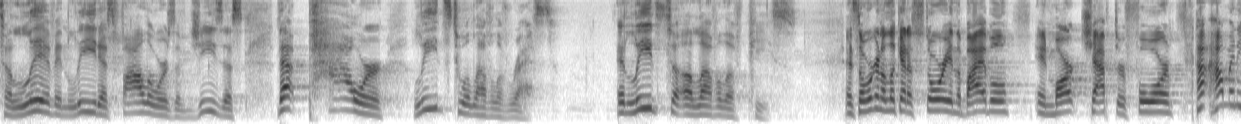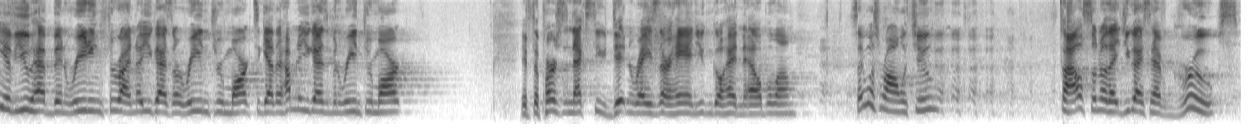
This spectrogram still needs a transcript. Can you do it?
to live and lead as followers of Jesus, that power leads to a level of rest. It leads to a level of peace. And so we're going to look at a story in the Bible in Mark chapter 4. How, how, many of you have been reading through? I know you guys are reading through Mark together. How many of you guys have been reading through Mark? If the person next to you didn't raise their hand, you can go ahead and elbow them. Say, what's wrong with you? I also know that you guys have groups.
